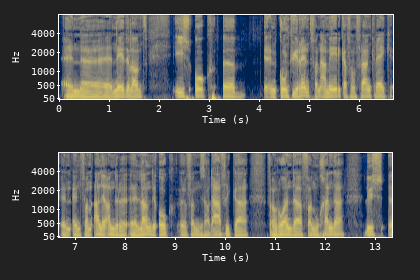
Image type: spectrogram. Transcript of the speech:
En eh, Nederland is ook een concurrent van Amerika, van Frankrijk... en, en van alle andere eh, landen, ook eh, van Zuid-Afrika, van Rwanda, van Oeganda. Dus eh,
